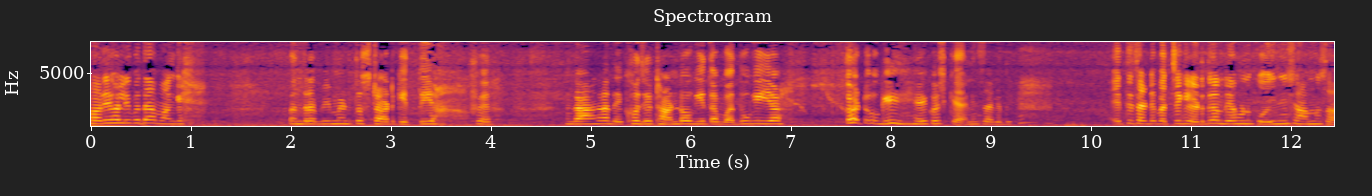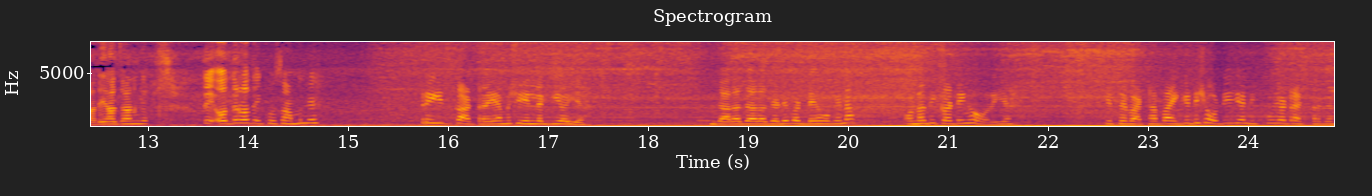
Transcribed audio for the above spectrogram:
ਹੌਲੀ ਹੌਲੀ ਵਧਾਵਾਂਗੇ 15 20 ਮਿੰਟ ਤੋਂ ਸਟਾਰਟ ਕੀਤੀ ਆ ਫਿਰ ਗਾਂ ਗਾਂ ਦੇਖੋ ਜੇ ਠੰਡ ਹੋ ਗਈ ਤਾਂ ਵਧੂਗੀ ਜਾਂ ਘਟੂਗੀ ਇਹ ਕੁਝ ਕਹਿ ਨਹੀਂ ਸਕਦੇ ਇੱਥੇ ਸਾਡੇ ਬੱਚੇ ਖੇਡਦੇ ਹੁੰਦੇ ਆ, ਹੁਣ ਕੋਈ ਨਹੀਂ, ਸ਼ਾਮ ਨੂੰ ਸਾਰੇ ਆ ਜਾਣਗੇ। ਤੇ ਉਧਰ ਉਹ ਦੇਖੋ ਸਾਹਮਣੇ ਟਰੀਜ਼ ਕੱਟ ਰਹੇ ਆ ਮਸ਼ੀਨ ਲੱਗੀ ਹੋਈ ਆ। ਜ਼ਿਆਦਾ ਜ਼ਿਆਦਾ ਜਿਹੜੇ ਵੱਡੇ ਹੋ ਗਏ ਨਾ, ਉਹਨਾਂ ਦੀ ਕਟਿੰਗ ਹੋ ਰਹੀ ਆ। ਕਿੱਥੇ ਬੈਠਾ ਭਾਈ? ਕਿੱਡੀ ਛੋਟੀ ਜਿਹੀ ਨਿੱਕੂ ਜਿਹਾ ਟਰੈਕਟਰ ਤੇ।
